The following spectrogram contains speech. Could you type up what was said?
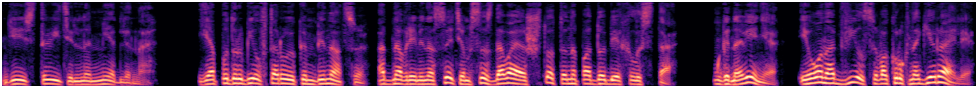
Действительно медленно. Я подрубил вторую комбинацию, одновременно с этим создавая что-то наподобие хлыста. Мгновение, и он обвился вокруг ноги Райли.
